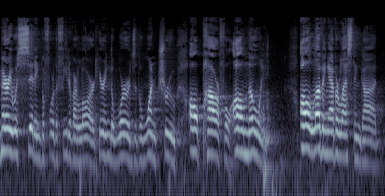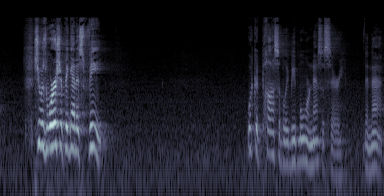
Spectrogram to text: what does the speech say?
Mary was sitting before the feet of our Lord, hearing the words of the one true, all powerful, all knowing, all loving, everlasting God. She was worshiping at his feet, what could possibly be more necessary than that?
